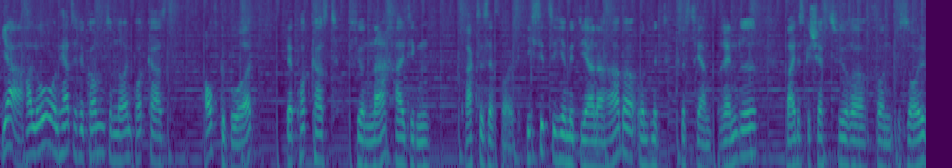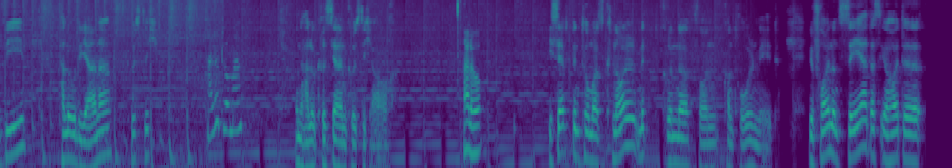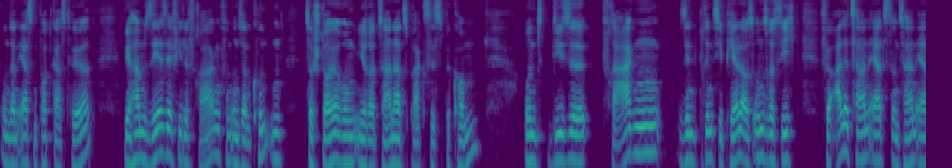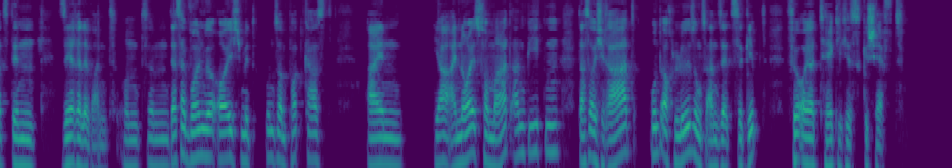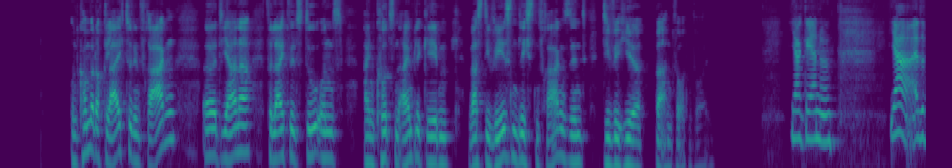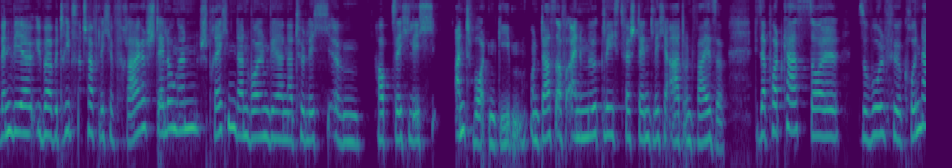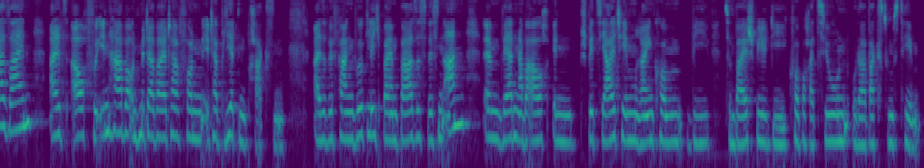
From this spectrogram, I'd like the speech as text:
Ja, hallo und herzlich willkommen zum neuen Podcast Aufgebohrt, der Podcast für nachhaltigen Praxiserfolg. Ich sitze hier mit Diana Haber und mit Christian Brendel, beides Geschäftsführer von Solvi. Hallo Diana, grüß dich. Hallo Thomas. Und hallo Christian, grüß dich auch. Hallo. Ich selbst bin Thomas Knoll, Mitgründer von ControlMed. Wir freuen uns sehr, dass ihr heute unseren ersten Podcast hört. Wir haben sehr, sehr viele Fragen von unseren Kunden zur Steuerung ihrer Zahnarztpraxis bekommen. Und diese Fragen sind prinzipiell aus unserer Sicht für alle Zahnärzte und Zahnärztinnen sehr relevant. Und ähm, deshalb wollen wir euch mit unserem Podcast ein, ja, ein neues Format anbieten, das euch Rat und auch Lösungsansätze gibt für euer tägliches Geschäft. Und kommen wir doch gleich zu den Fragen. Äh, Diana, vielleicht willst du uns einen kurzen Einblick geben, was die wesentlichsten Fragen sind, die wir hier beantworten wollen. Ja, gerne. Ja, also wenn wir über betriebswirtschaftliche Fragestellungen sprechen, dann wollen wir natürlich ähm, hauptsächlich Antworten geben und das auf eine möglichst verständliche Art und Weise. Dieser Podcast soll sowohl für Gründer sein als auch für Inhaber und Mitarbeiter von etablierten Praxen. Also wir fangen wirklich beim Basiswissen an, ähm, werden aber auch in Spezialthemen reinkommen, wie zum Beispiel die Kooperation oder Wachstumsthemen.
